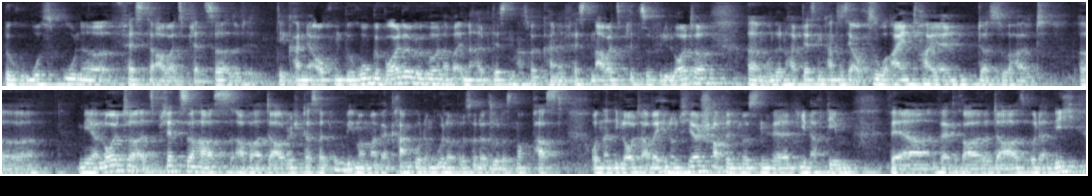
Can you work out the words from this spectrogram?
Büros ohne feste Arbeitsplätze. Also dir kann ja auch ein Bürogebäude gehören, aber innerhalb dessen hast du halt keine festen Arbeitsplätze für die Leute. Ähm, und innerhalb dessen kannst du es ja auch so einteilen, dass du halt äh, mehr Leute als Plätze hast, aber dadurch, dass halt irgendwie immer mal wer krank oder im Urlaub ist oder so, das noch passt und dann die Leute aber hin und her schaffeln müssen, je nachdem, wer, wer gerade da ist oder nicht.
